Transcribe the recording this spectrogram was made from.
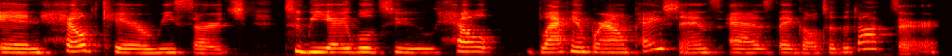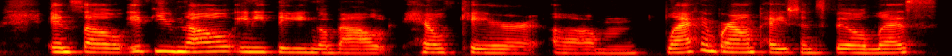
in healthcare research to be able to help black and brown patients as they go to the doctor. And so, if you know anything about healthcare, um, black and brown patients feel less.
